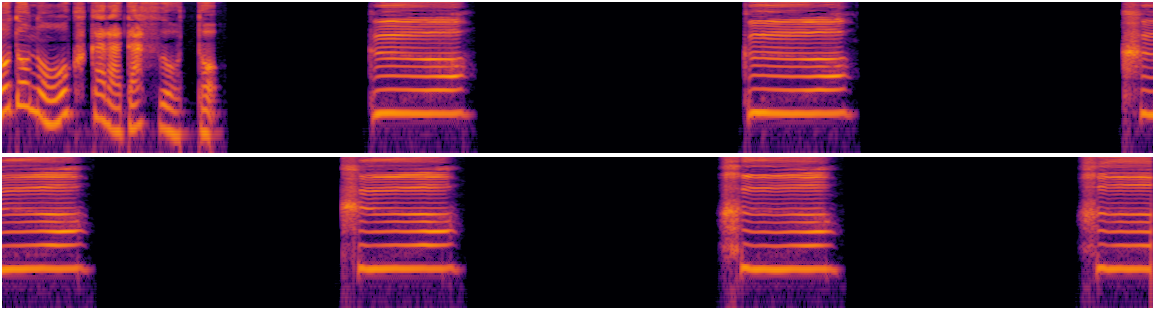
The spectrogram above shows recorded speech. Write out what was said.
喉の奥から出す音、くー。っ」「くー。っ。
